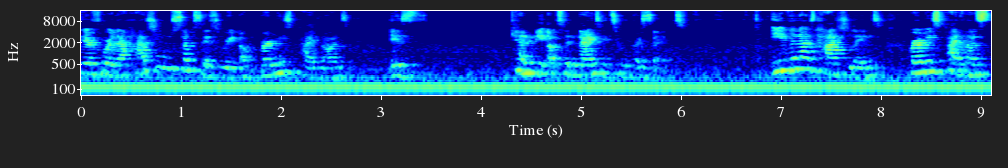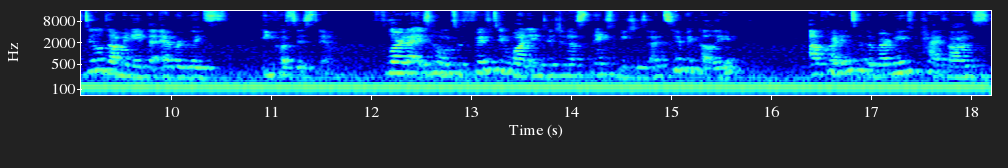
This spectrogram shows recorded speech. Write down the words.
Therefore, the hatching success rate of Burmese pythons is can be up to 92%. Even as hatchlings, Burmese pythons still dominate the Everglades ecosystem. Florida is home to 51 indigenous snake species and typically, according to the Burmese python's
